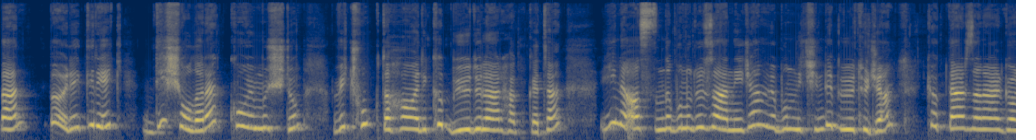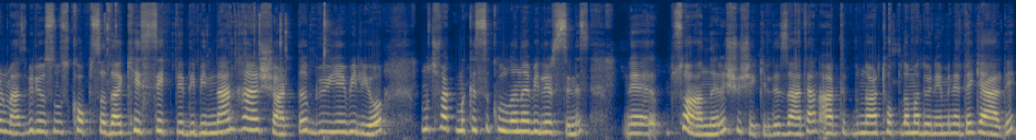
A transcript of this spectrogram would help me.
Ben böyle direkt diş olarak koymuştum ve çok da harika büyüdüler hakikaten. Yine aslında bunu düzenleyeceğim ve bunun içinde büyüteceğim. Kökler zarar görmez. Biliyorsunuz kopsa da kessek de dibinden her şartta büyüyebiliyor. Mutfak makası kullanabilirsiniz. Ee, soğanları şu şekilde zaten artık bunlar toplama dönemine de geldi.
